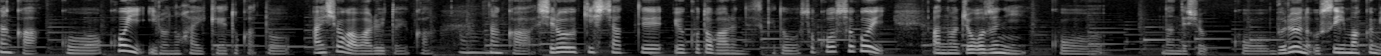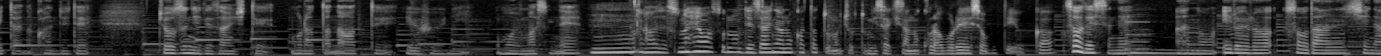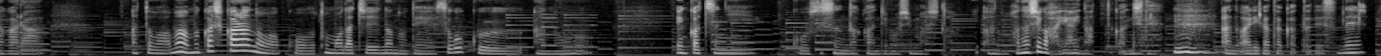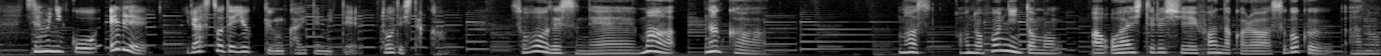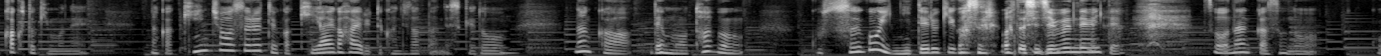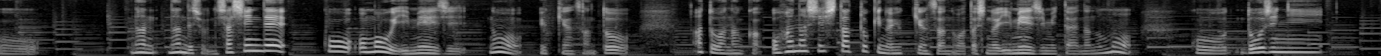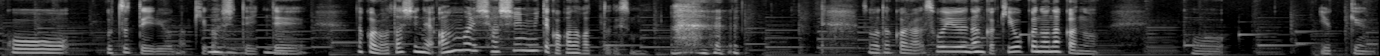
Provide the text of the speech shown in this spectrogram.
なんかこう濃い色の背景とかと相性が悪いというかなんか白浮きしちゃっていうことがあるんですけどそこをすごいあの上手にこうなんでしょうこうブルーの薄い膜みたいな感じで上手にデザインしてもらったなっていうふうに思いますね。うん。あじゃあその辺はそのデザイナーの方とのちょっと美咲さんのコラボレーションっていうか、そうですね、うん。あのいろいろ相談しながら。あとはまあ昔からのこう友達なのですごくあの円滑にこう進んだ感じもしました。あの話が早いなって感じで。うん。あのありがたかったですね。ちなみにこう絵でイラストでゆっきゅん描いてみてどうでしたか？そうですね。まあなんかまああの本人ともあお会いしてるしファンだからすごくあの書く時もねなんか緊張するっていうか気合が入るって感じだったんですけど、うん。なんかでも多分こうすごい似てる気がする。私自分で見て。そうなんかそのこうなんなんでしょうね。写真でこう思うイメージのゆっきゅんさんとあとはなんかお話しした時のゆっきゅんさんの私のイメージみたいなのもこう同時にこう映っているような気がしていて、うんだから私ねあんまり写真見て描かなかったですもん。そうだからそういうなんか記憶の中のこうゆっきゅん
